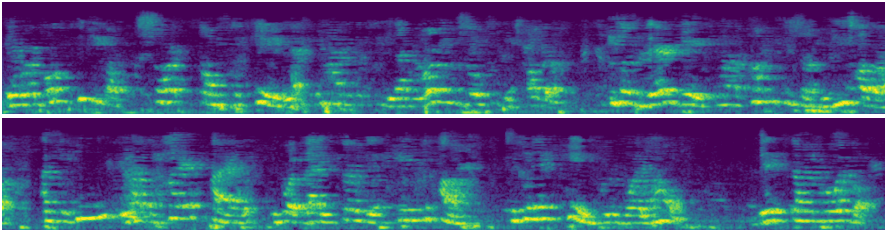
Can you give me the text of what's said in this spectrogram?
They were both picking up short stumps of cane left behind in the field and running jokes with each other. It was their to have a competition with each other as to who have the highest pile before Daddy Service came to town to collect cane for the boy at home. This time, however,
